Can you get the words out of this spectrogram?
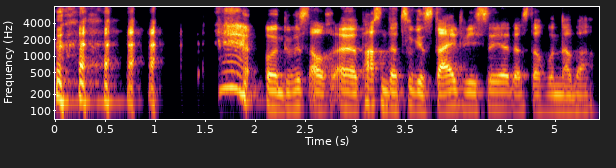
Und du bist auch äh, passend dazu gestylt, wie ich sehe. Das ist doch wunderbar.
